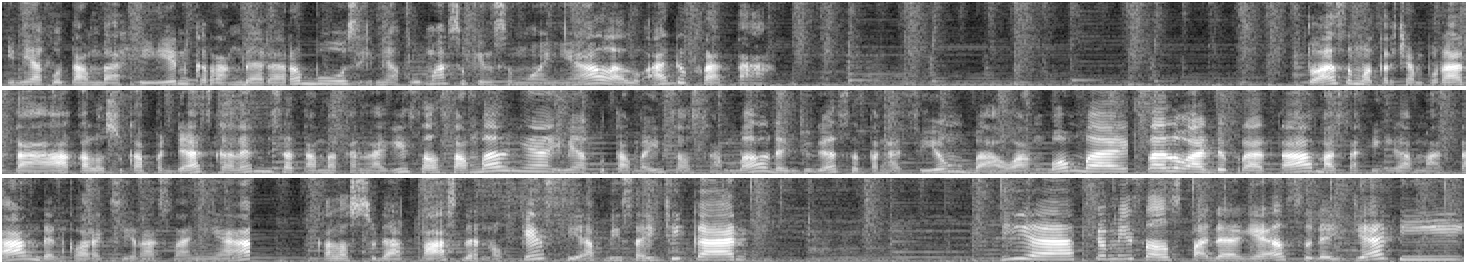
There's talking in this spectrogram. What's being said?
Ini aku tambahin kerang darah rebus, ini aku masukin semuanya lalu aduk rata. Setelah semua tercampur rata, kalau suka pedas kalian bisa tambahkan lagi saus sambalnya. Ini aku tambahin saus sambal dan juga setengah siung bawang bombay. Lalu aduk rata, masak hingga matang dan koreksi rasanya. Kalau sudah pas dan oke, siap disajikan. Iya, cumi saus padangnya sudah jadi.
